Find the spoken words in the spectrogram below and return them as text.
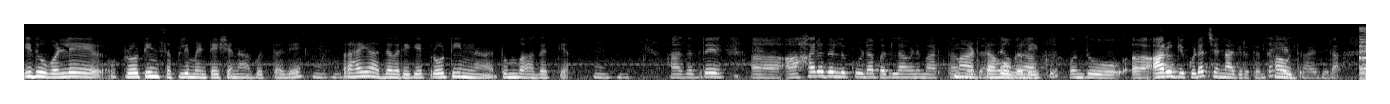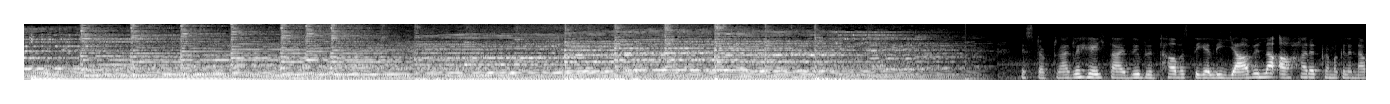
ಇದು ಒಳ್ಳೆ ಪ್ರೋಟೀನ್ ಸಪ್ಲಿಮೆಂಟೇಷನ್ ಆಗುತ್ತದೆ. ಪ್ರಾಯ ಆದವರಿಗೆ ಪ್ರೋಟೀನ್ ತುಂಬಾ ಅಗತ್ಯ. ಹಾಗಾದ್ರೆ ಆಹಾರದಲ್ಲೂ ಕೂಡ ಬದಲಾವಣೆ ಮಾಡ್ತಾ ಮಾಡ್ತಾ ಹೋಗಬೇಕು. ಒಂದು ಆರೋಗ್ಯ ಕೂಡ ಚೆನ್ನಾಗಿರುತ್ತೆ ಅಂತ. ಹೇಳ್ತಾ ಇದ್ದೀರಾ ಎಸ್ ಡಾಕ್ಟರ್. ಆಗಲೇ ಹೇಳ್ತಾ ಇದ್ರಿ ವೃದ್ಧಾವಸ್ಥೆಯಲ್ಲಿ ಯಾವೆಲ್ಲ ಆಹಾರ ಕ್ರಮಗಳನ್ನು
